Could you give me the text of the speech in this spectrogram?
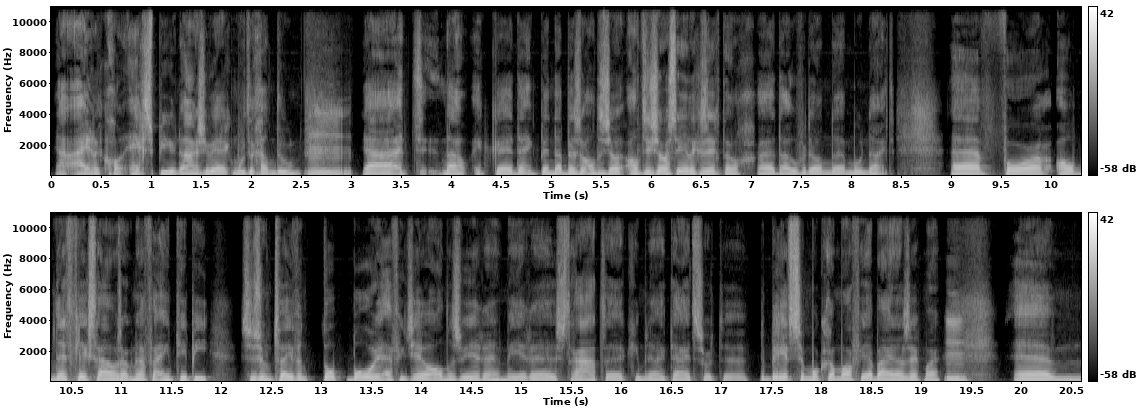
ja, eigenlijk gewoon echt spionagewerk moeten gaan doen. Mm. Ja, het, nou, ik, eh, ik ben daar best wel enthousiast, enthousiast eerlijk gezegd nog eh, over dan eh, Moon Knight. Voor op Netflix trouwens ook nog even een tippie. Seizoen 2 van Top Boy. Even iets heel anders weer. Hè? Meer eh straatcriminaliteit. Een soort eh, de Britse mokra mafia bijna, zeg maar. Mm. Ehm,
